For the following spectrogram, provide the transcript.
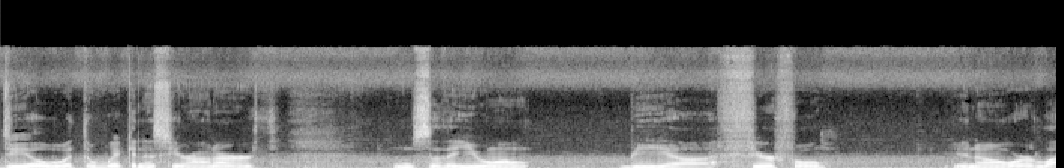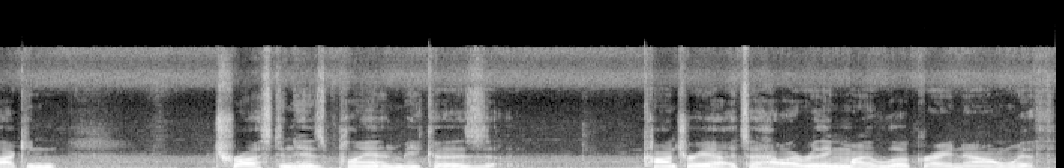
deal with the wickedness here on earth, and so that you won't be uh, fearful, you know, or lacking trust in His plan, because contrary to how everything might look right now, with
